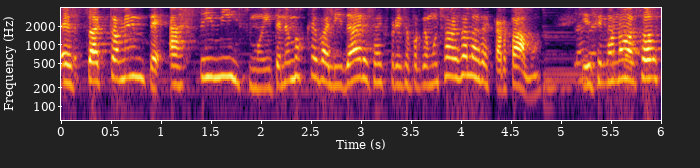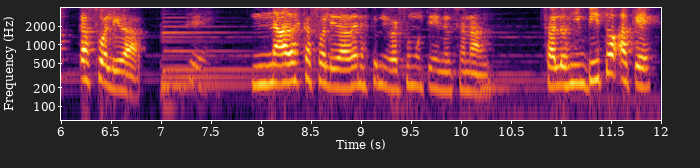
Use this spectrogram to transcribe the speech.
Exactamente, así mismo, y tenemos que validar esa experiencia, porque muchas veces las descartamos y decimos, no, eso es casualidad. Nada es casualidad en este universo multidimensional. O sea, los invito a que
